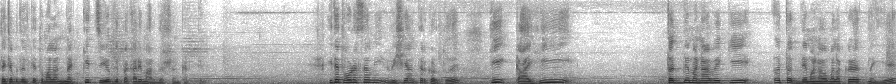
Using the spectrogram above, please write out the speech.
त्याच्याबद्दल ते तुम्हाला नक्कीच योग्य प्रकारे मार्गदर्शन करतील. इथे थोडंसं मी विषयांतर करतो आहे की काही तज्ज्ञ म्हणावे की अतज्ज्ञ म्हणावं मला कळत नाही आहे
